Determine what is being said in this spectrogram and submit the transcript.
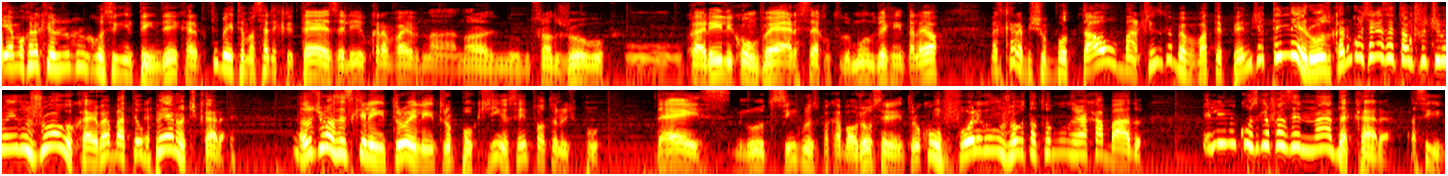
e é uma coisa que eu nunca consigo entender, cara. Tudo bem, tem uma série de critérios ali, o cara vai na, na hora- no, no final do jogo, o Carilli conversa com todo mundo, vê quem tá legal. Mas, cara, bicho, botar o Marquinhos Gabriel pra bater pênalti é temeroso. O cara não consegue acertar um chute no meio do jogo, cara. Ele vai bater o pênalti, cara. As últimas vezes que ele entrou, ele entrou pouquinho, sempre faltando, tipo, 10 minutos, 5 minutos pra acabar o jogo. Se ele entrou com fôlego no jogo, tá todo mundo já acabado. Ele não conseguia fazer nada, cara. Assim,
